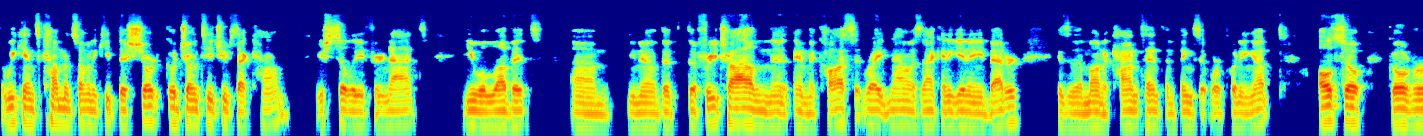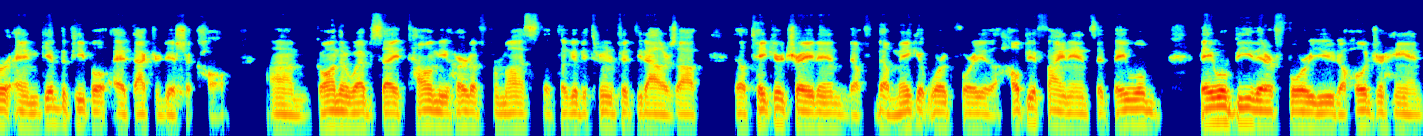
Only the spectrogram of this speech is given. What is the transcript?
the weekend's coming, so I'm going to keep this short. Go join teachhoops.com. You're silly if you're not. You will love it. Um, you know the the free trial and the and the cost right now is not going to get any better because of the amount of content and things that we're putting up. Also, go over and give the people at Dr. Dish a call. Um, go on their website, tell them you heard of from us that they'll give you $350 off. They'll take your trade in. They'll they'll make it work for you. They'll help you finance it. They will they will be there for you to hold your hand.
